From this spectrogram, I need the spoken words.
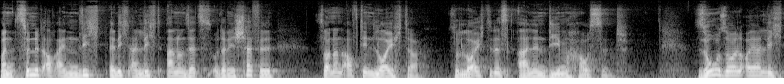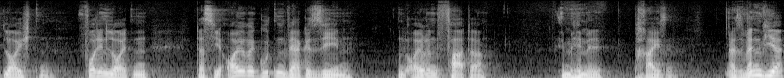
Man zündet auch ein Licht, äh, nicht ein Licht an und setzt es unter den Scheffel, sondern auf den Leuchter. So leuchtet es allen, die im Haus sind. So soll euer Licht leuchten vor den Leuten, dass sie eure guten Werke sehen und euren Vater im Himmel preisen. Also wenn wir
